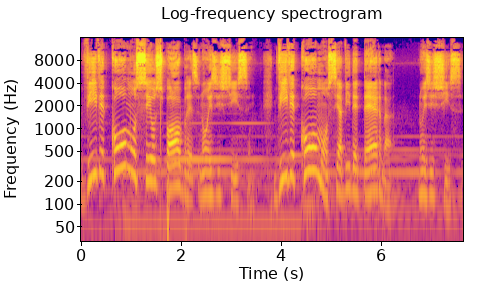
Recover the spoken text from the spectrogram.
Vive como se os pobres não existissem. Vive como se a vida eterna não existisse.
